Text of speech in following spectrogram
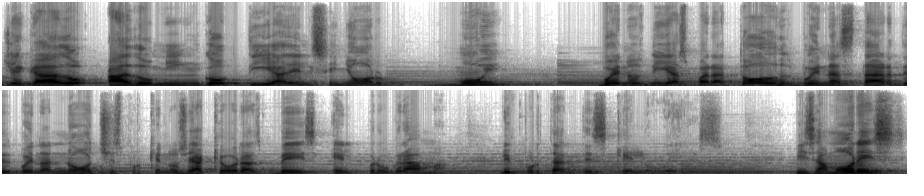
llegado a domingo, día del Señor. Muy buenos días para todos, buenas tardes, buenas noches, porque no sé a qué horas ves el programa. Lo importante es que lo veas. Mis amores,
